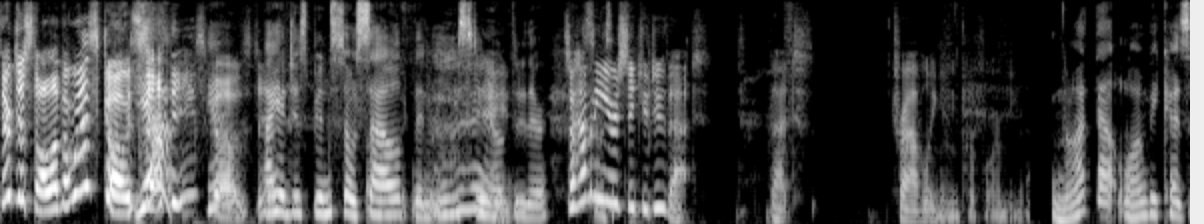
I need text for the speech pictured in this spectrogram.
They're just all on the West Coast, Yeah, not the East yeah. Coast. I had just been so south and east, you know, through there. So how many so- years did you do that? That traveling and performing. Not that long because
